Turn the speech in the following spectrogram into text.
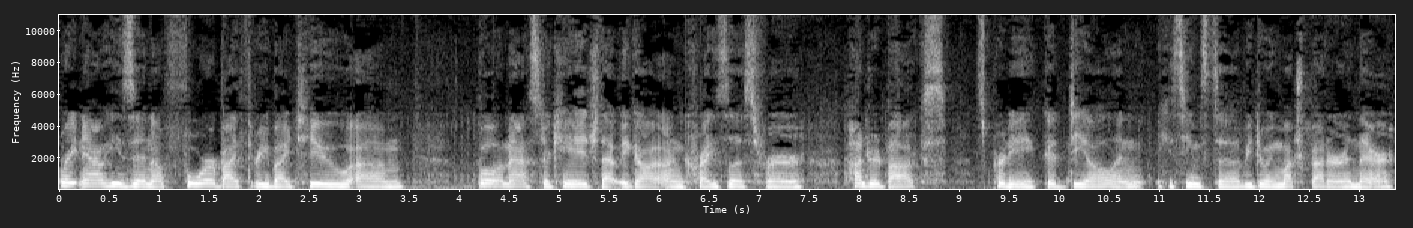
Right now he's in a 4 by 3 by 2 um, Boa Master cage that we got on Craigslist for 100 bucks. It's a pretty good deal, and he seems to be doing much better in there.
